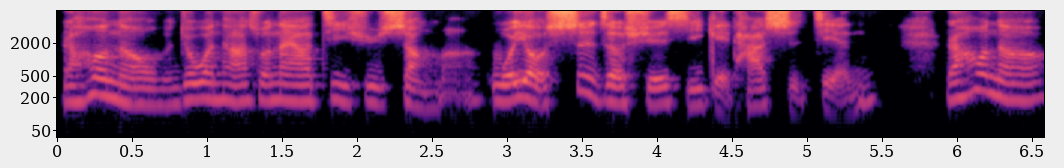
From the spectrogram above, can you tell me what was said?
然后呢，我们就问他说：“那要继续上吗？”我有试着学习给他时间，然后呢，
